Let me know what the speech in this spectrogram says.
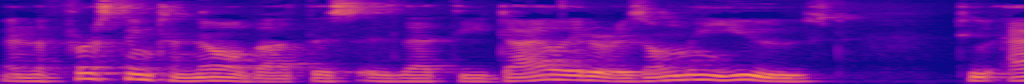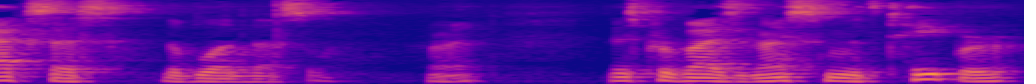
and the first thing to know about this is that the dilator is only used to access the blood vessel. Right? This provides a nice smooth taper,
